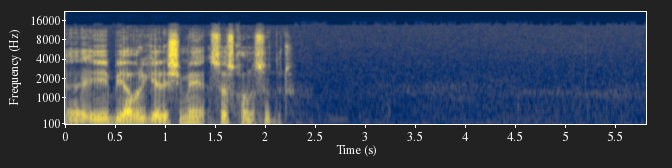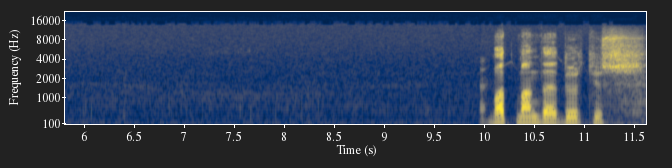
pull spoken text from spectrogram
e, iyi bir yavru gelişimi söz konusudur. Batman'da 400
